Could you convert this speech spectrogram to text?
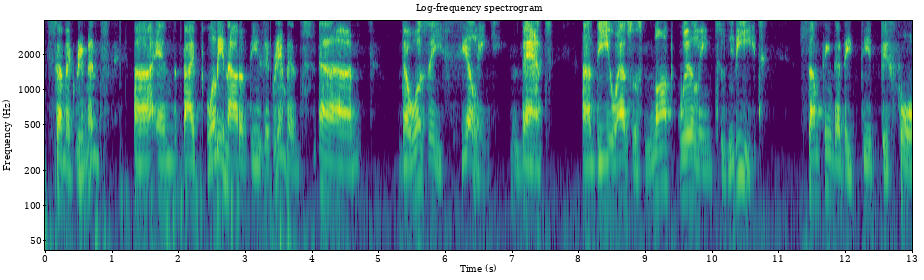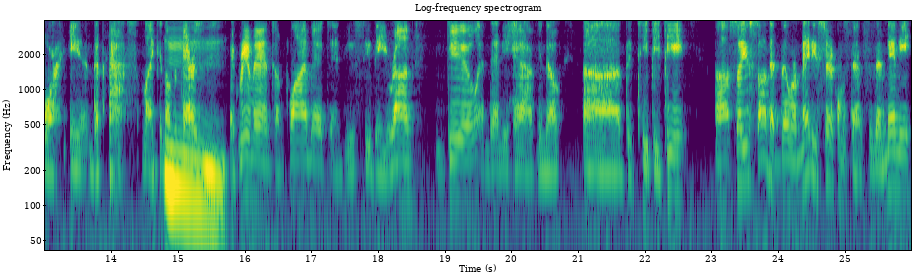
some agreements, uh, and by pulling out of these agreements, um, there was a feeling that uh, the U.S. was not willing to lead something that they did before in the past, like you know mm. the Paris hmm. Agreement on climate, and you see the Iran deal, and then you have you know uh, the TPP. Uh, so you saw that there were many circumstances and many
